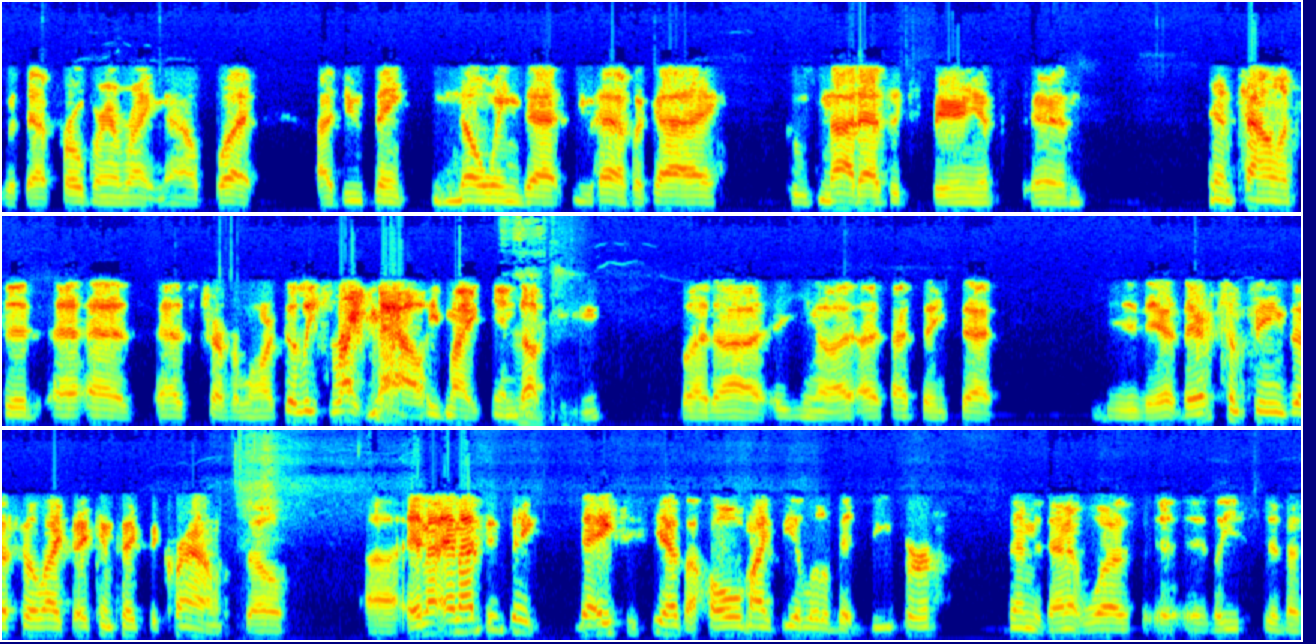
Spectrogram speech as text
with that program right now. But I do think knowing that you have a guy who's not as experienced and and talented as as Trevor Lawrence, at least right now, he might end up being. But uh, you know, I, I think that there there are some teams that feel like they can take the crown. So, uh, and I, and I do think the ACC as a whole might be a little bit deeper than than it was at least in the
